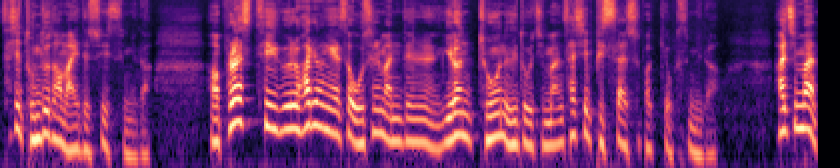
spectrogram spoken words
사실 돈도 더 많이 들 수 있습니다. 어, 플라스틱을 활용해서 옷을 만드는 이런 좋은 의도지만 사실 비쌀 수밖에 없습니다. 하지만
